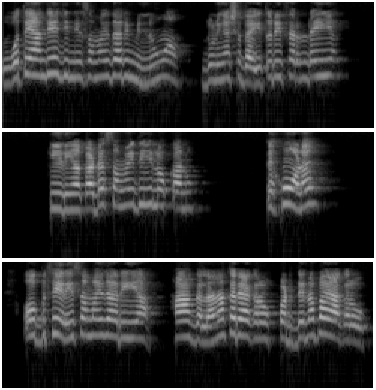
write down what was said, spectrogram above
ਉਹ ਤੇ ਆਂਦੀ ਹੈ ਜਿੰਨੀ ਸਮਝਦਾਰੀ ਮੈਨੂੰ ਆ ਦੁਨੀਆ ਸ਼ਦਾਈ ਤੁਰੀ ਫਿਰਨ ਰਹੀ ਆ। ਕੀੜੀਆਂ ਕੱਢੇ ਸਮਝਦੀ ਸੀ ਲੋਕਾਂ ਨੂੰ। ਤੇ ਹੁਣ ਉਹ ਬਥੇਰੀ ਸਮਝਦਾਰੀ ਆ। ਹਾਂ ਗੱਲਾਂ ਨਾ ਕਰਿਆ ਕਰੋ ਪਰਦੇ ਨਾ ਪਾਇਆ ਕਰੋ।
